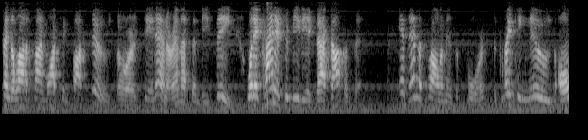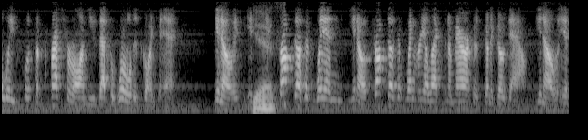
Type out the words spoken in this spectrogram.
spend a lot of time watching Fox News or CNN or MSNBC, when it kind of should be the exact opposite. And then the problem is, of course, the breaking news always puts a pressure on you that the world is going to end. You know, if, if, Yes. if Trump doesn't win, you know, if Trump doesn't win re-election, America is going to go down. You know, if,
